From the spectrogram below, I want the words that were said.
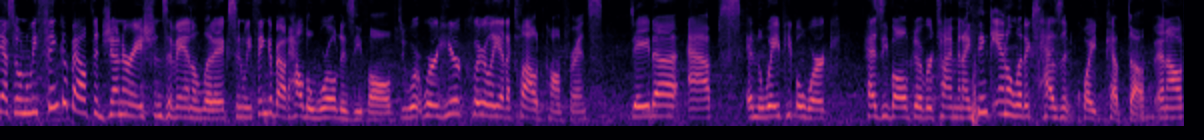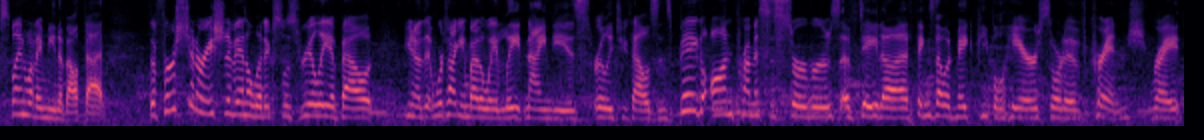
Yeah, so when we think about the generations of analytics and we think about how the world has evolved, we're, we're here clearly at a cloud conference. Data, apps, and the way people work has evolved over time, and I think analytics hasn't quite kept up, and I'll explain what I mean about that. The first generation of analytics was really about, you know, we're talking by the way, late 90s, early 2000s, big on-premises servers of data, things that would make people here sort of cringe, right?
